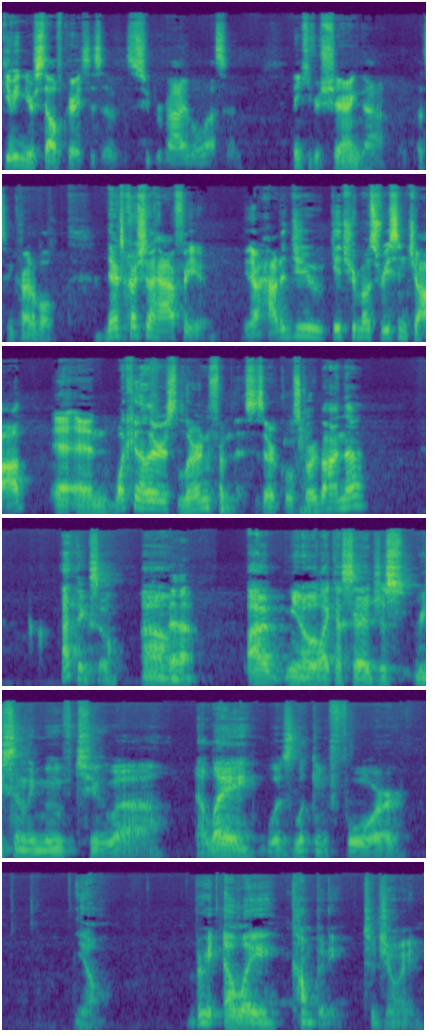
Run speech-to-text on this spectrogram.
giving yourself grace is a super valuable lesson. Thank you for sharing that. That's incredible. Next question I have for you: You know, how did you get your most recent job, and, and what can others learn from this? Is there a cool story behind that? I think so. Um, yeah. I, you know, like I said, just recently moved to uh, LA, was looking for, you know, very LA company to join,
